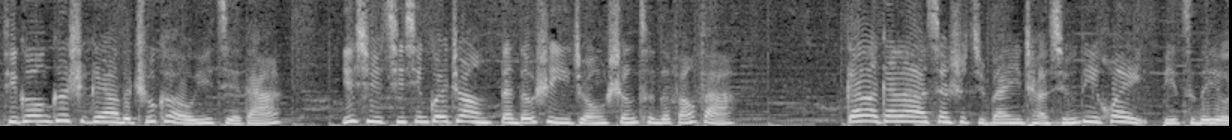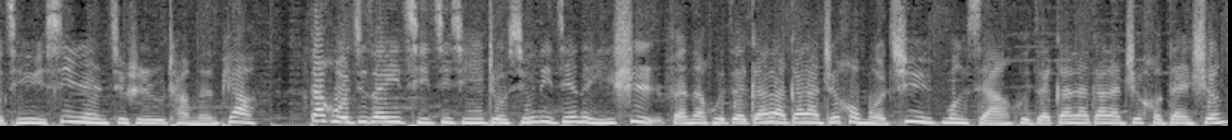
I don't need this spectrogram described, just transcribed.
提供各式各样的出口与解答。也许奇形怪状，但都是一种生存的方法。干啦干啦，像是举办一场兄弟会，彼此的友情与信任就是入场门票。大伙聚在一起进行一种兄弟间的仪式，烦恼会在干啦干啦之后抹去，梦想会在干啦干啦之后诞生。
